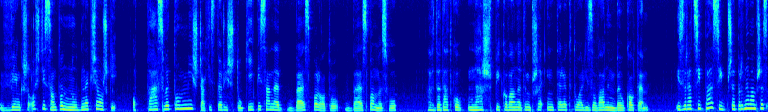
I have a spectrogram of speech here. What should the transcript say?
w większości są to nudne książki. Opasłe to mistrza historii sztuki, pisane bez polotu, bez pomysłu, a w dodatku naszpikowane tym przeintelektualizowanym bełkotem. I z racji pasji przebrnęłam przez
